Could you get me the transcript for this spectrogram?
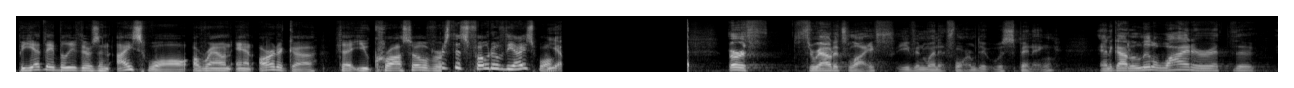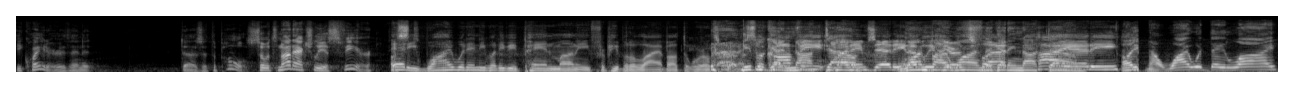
But yet they believe there's an ice wall around Antarctica that you cross over. Where's this photo of the ice wall? Earth, throughout its life, even when it formed, it was spinning, and it got a little wider at the equator than it does at the poles. So it's not actually a sphere. Eddie, why would anybody be paying money for people to lie about the world spinning? People Some getting coffee. knocked down My name's Eddie, and I one believe by the Earth's one. They're getting knocked Hi, down. Eddie. Oh, now, why would they lie?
